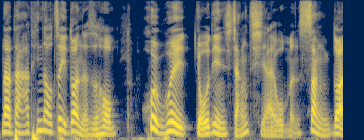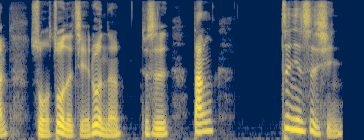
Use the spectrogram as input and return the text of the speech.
那大家听到这一段的时候，会不会有点想起来我们上一段所做的结论呢？就是当这件事情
